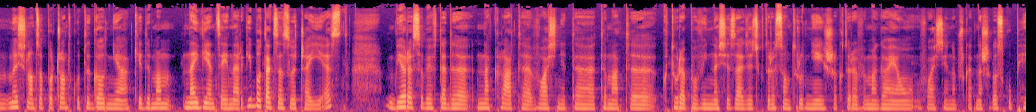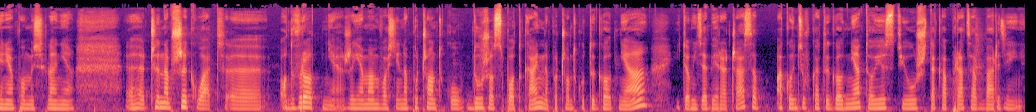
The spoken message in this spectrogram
myśląc o początku tygodnia, kiedy mam najwięcej energii, bo tak zazwyczaj jest, biorę sobie wtedy na klatę właśnie te tematy, które powinny się zadziać, które są trudniejsze, które wymagają właśnie na przykład naszego skupienia, pomyślenia, E, Czy na przykład e, odwrotnie, że ja mam właśnie na początku dużo spotkań, na początku tygodnia i to mi zabiera czas, a, a końcówka tygodnia to jest już taka praca bardziej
